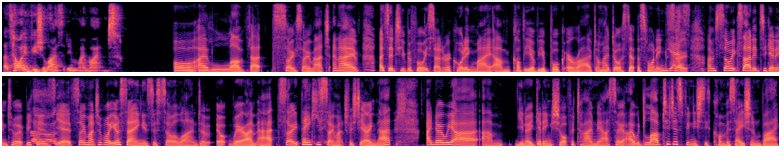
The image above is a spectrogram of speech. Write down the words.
that's how I visualize it in my mind. Oh, I love that so so much. And I've I said to you before we started recording, my um, copy of your book arrived on my doorstep this morning. Yes. So I'm so excited to get into it because uh, yeah, so much of what you're saying is just so aligned to uh, where I'm at. So thank you so much for sharing that. I know we are um, you know getting short for time now, so I would love to just finish this conversation by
